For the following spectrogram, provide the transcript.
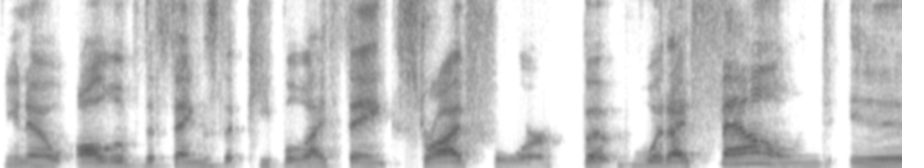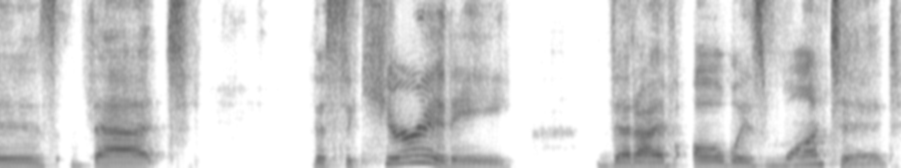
you know, all of the things that people I think strive for. But what I found is that the security that I've always wanted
